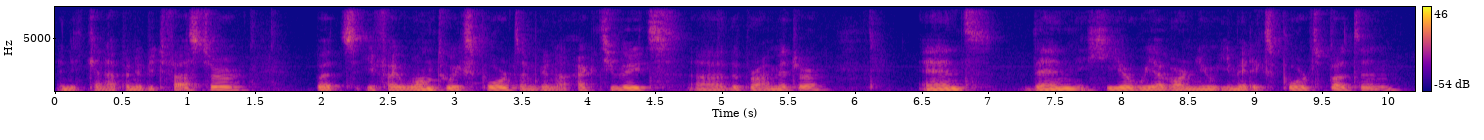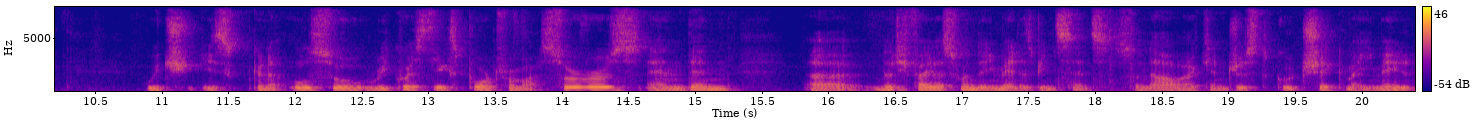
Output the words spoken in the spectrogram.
and it can happen a bit faster. But if I want to export, I'm going to activate uh, the parameter. And then here we have our new email export button, which is going to also request the export from our servers and then uh, notify us when the email has been sent. So now I can just go check my email.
